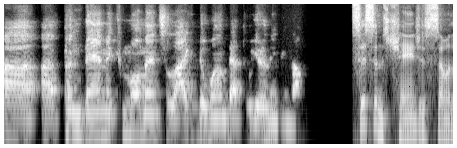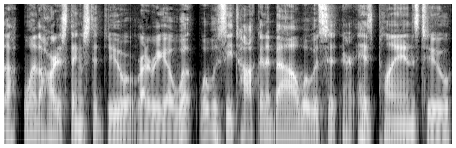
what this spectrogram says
uh, uh, pandemic moments like the one that we are living now. Systems change is some of the one of the hardest things to do, Rodrigo. What what was he talking about? What was his plans to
